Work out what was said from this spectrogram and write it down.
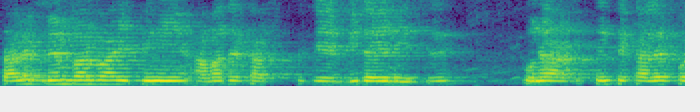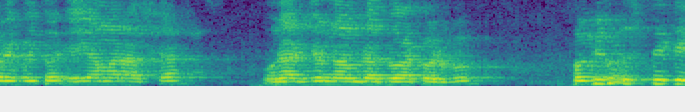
তালেব মেম্বার ভাই, তিনি আমাদের কাছ থেকে বিদায় নিয়েছে। ওনার ইন্তেকালের পরে হয়তো এই আমার আশা। ওনার জন্য আমরা দোয়া করব। হবিগঞ্জ থেকে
